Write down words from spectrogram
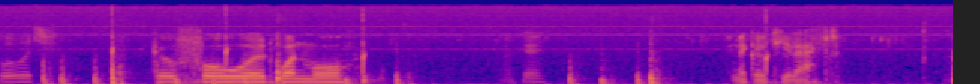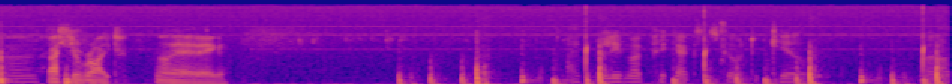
forward? Go forward one more, Okay. and then go to your left. Uh, That's your right. Oh, there, there you go. I believe my pickaxe is going to kill. Well,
